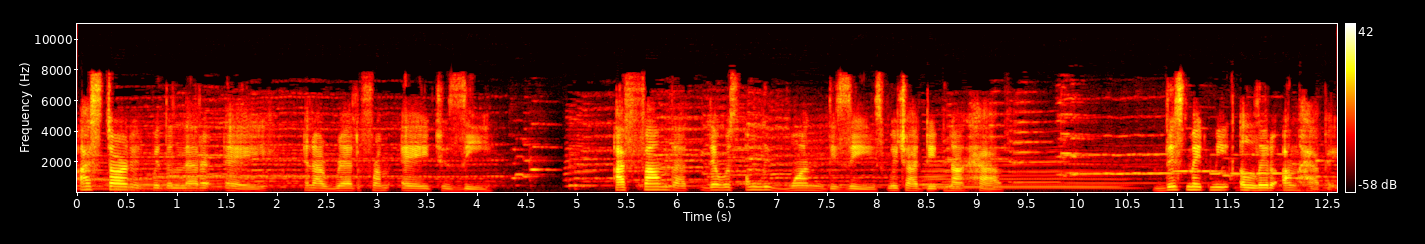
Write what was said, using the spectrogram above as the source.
I started with the letter A and I read from A to Z. I found that there was only one disease which I did not have. This made me a little unhappy.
